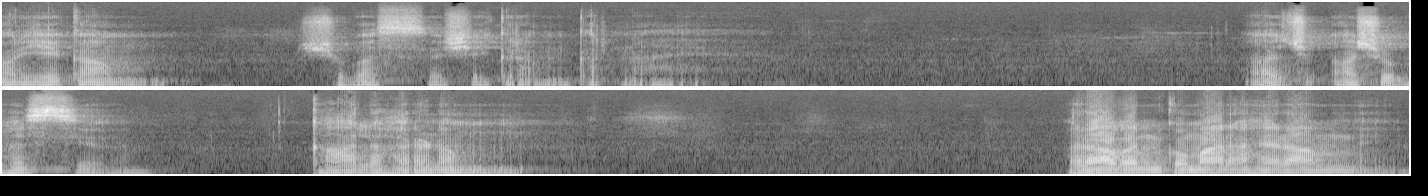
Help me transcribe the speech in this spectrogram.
और ये काम शुभ से शीघ्र करना है। अशुभ से कालहरणम। रावण को मारा है राम ने।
